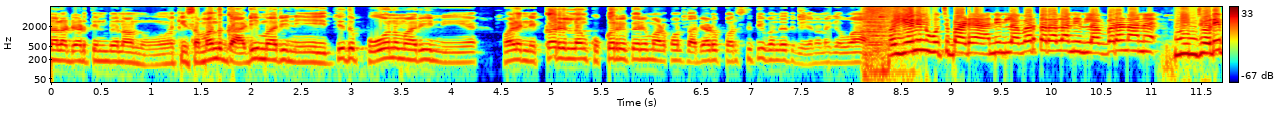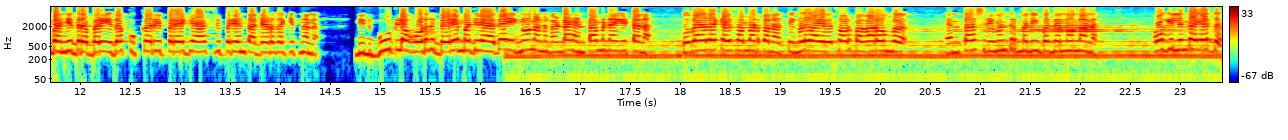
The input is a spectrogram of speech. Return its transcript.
ಮೇಲೆ ಅಡ್ಯಾಡ್ತೀನಿ ಬೇ ನಾನು. ಆಕಿ ಸಂಬಂಧ ಗಾಡಿ ಮಾರಿನಿ ಇದ್ದಿದ್ದ ಫೋನ್ ಮಾರಿನಿ ಹೊಳೆ ನಿಕ್ಕರ್ ಇಲ್ಲ ಕುಕ್ಕರ್ ರಿಪೇರಿ ಮಾಡ್ಕೊಂತ ಅಡ್ಯಾಡೋ ಪರಿಸ್ಥಿತಿ ಬಂದೈತಿ ಬೇ ನನಗೆ ನಿನ್ ಹುಚ್ಚ ಬಾಡ್ಯ ನಿನ್ ಲವರ್ ತರಲ್ಲ ನಿನ್ ಲವರ್ ನಾನು. ನಿನ್ ಜೋಡಿ ಬಂದಿದ್ರ ಬರೀ ಇದ ಕುಕ್ಕರ್ ರಿಪೇರಿ ಗ್ಯಾಸ್ ರಿಪೇರಿ ಅಂತ ಅಡ್ಡಾಡೋದಕ್ಕಿತ್ ನಾನು. ನಿನ್ ಬೂಟ್ಲ ಹೊಡೆದು ಬೇರೆ ಮದ್ವೆ ಅದೇ ಈಗ ನನ್ನ ಗಂಡ ಎಂತ ಮನ್ಯಾಗ ಇಟ್ಟಾನ. ದುಬೈದಾಗ ಕೆಲಸ ಮಾಡ್ತಾನ ತಿಂಗಳು ಐವತ್ ಸಾವಿರ ಪಗಾರ ಹಂಗ ಎಂತ ಶ್ರೀಮಂತರ ಮನಿಗ್ ಬಂದೆ ನೋಡ್ ನಾನು. ಹೋಗಿ ಇಲ್ಲಿಂದ ಎದ್ದು.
